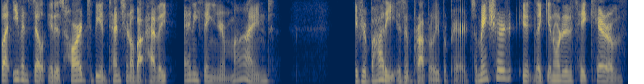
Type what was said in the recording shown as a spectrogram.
but even still, it is hard to be intentional about having anything in your mind if your body isn't properly prepared. So make sure, it, like, in order to take care of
